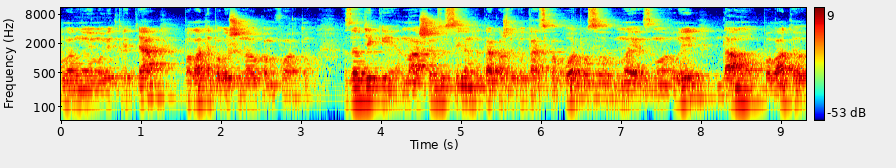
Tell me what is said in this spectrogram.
плануємо відкриття палати повишеного комфорту. Завдяки нашим зусиллям та також депутатського корпусу ми змогли дану палату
